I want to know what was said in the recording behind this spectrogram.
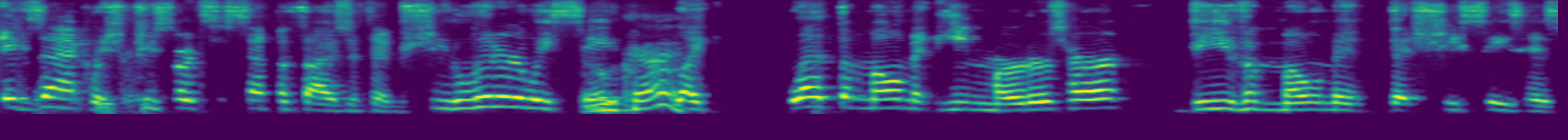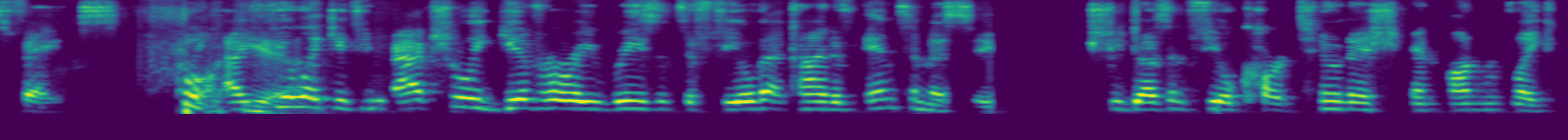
Exactly. She starts to sympathize with him. She literally sees, Okay. like, let the moment he murders her be the moment that she sees his face. Fuck I yeah. feel like if you actually give her a reason to feel that kind of intimacy, she doesn't feel cartoonish and un like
